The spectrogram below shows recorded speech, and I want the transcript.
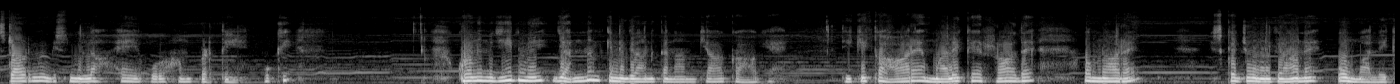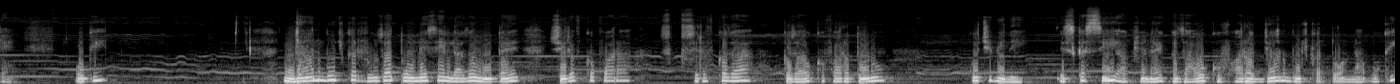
स्टार्ट में बिस्मिल्लाह है और हम पढ़ते हैं। ओके कुरान मजीद में जहन्नम के निगरान का नाम क्या कहा गया है? ठीक है कहार है मालिक है राद है और नार है। इसका जो निगरान है वो मालिक है। ओके जानबूझकर रोज़ा तोड़ने से लाजम होता है। सिर्फ़ कफारा, सिर्फ़ कजा कजाओ कफारा दोनों कुछ भी नहीं। इसका सी ऑप्शन है कजाओ कफारा जानबूझकर तोड़ना ओके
